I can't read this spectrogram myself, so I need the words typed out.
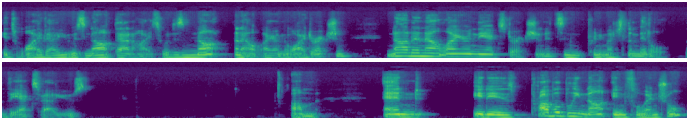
its y value is not that high. So it is not an outlier in the y direction not an outlier in the x direction. It's in pretty much the middle of the x values. Um, and it is probably not influential.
